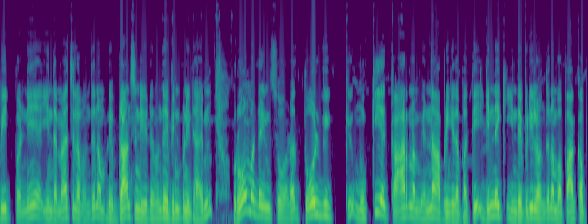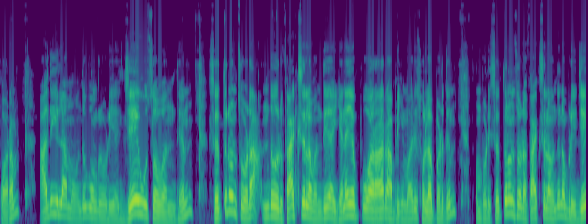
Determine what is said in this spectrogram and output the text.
பீட் பண்ணி இந்த மேட்ச்சில் வந்து நம்மளுடைய பிரான்சன் டீடை வந்து வின் பண்ணிட்டாயிரும் ரோம டைன்ஸோட தோல்விக்கு முக்கிய காரணம் என்ன அப்படிங்கிறத பற்றி இன்றைக்கி இந்த வீடியோவில் வந்து நம்ம பார்க்க போகிறோம் அது இல்லாமல் வந்து உங்களுடைய ஜே உசோ வந்து செத்ரோன்ஸோட அந்த ஒரு ஃபேக்ஸில் வந்து இணைய போகிறாரு அப்படிங்கிற மாதிரி சொல்லப்படுது. நம்மளுடைய செத்ரோன்ஸோட ஃபேக்ஸில் வந்து நம்மளுடைய ஜே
